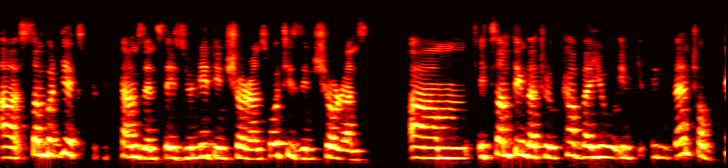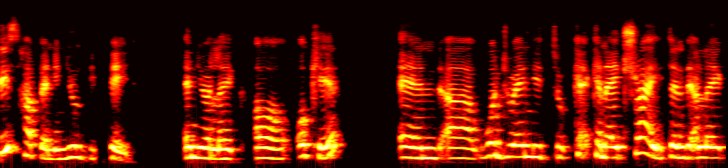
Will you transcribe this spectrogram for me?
Uh, somebody comes and says, you need insurance. What is insurance? Um, it's something that will cover you in, in event of this happening, you'll be paid. And you're like, oh, okay and uh, what do I need to, can, can, I try it? And they're like,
